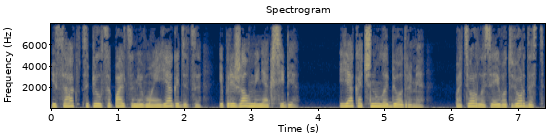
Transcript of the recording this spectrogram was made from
Исаак вцепился пальцами в мои ягодицы и прижал меня к себе. Я качнула бедрами, потерлась о его твердость,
